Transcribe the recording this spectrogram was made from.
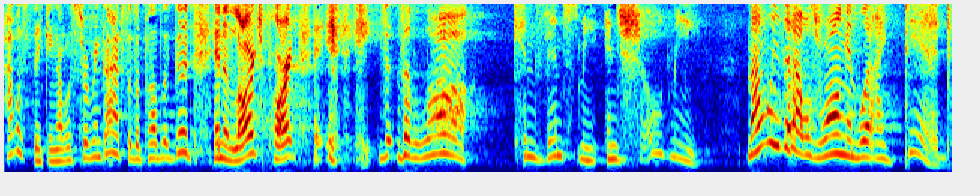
I was thinking I was serving God for the public good. And in large part, the, the law convinced me and showed me not only that I was wrong in what I did,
